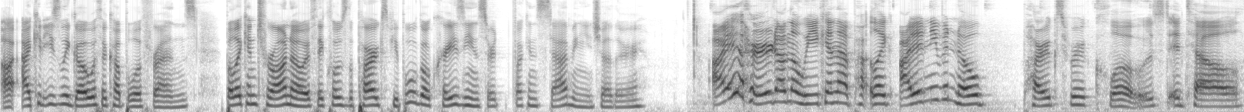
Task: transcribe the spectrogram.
I, I could easily go with a couple of friends. But like in Toronto, if they close the parks, people will go crazy and start fucking stabbing each other. I heard on the weekend that like I didn't even know parks were closed until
